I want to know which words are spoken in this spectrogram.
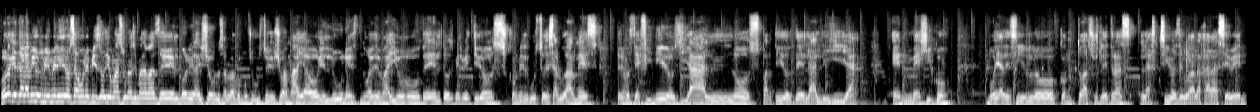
Hola, ¿qué tal amigos? Bienvenidos a un episodio más, una semana más del Money Line Show. Los saluda con mucho gusto Yoshua Maya. Hoy el lunes 9 de mayo del 2022. Con el gusto de saludarles. Tenemos definidos ya los partidos de la liguilla en México. Voy a decirlo con todas sus letras. Las Chivas de Guadalajara se ven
